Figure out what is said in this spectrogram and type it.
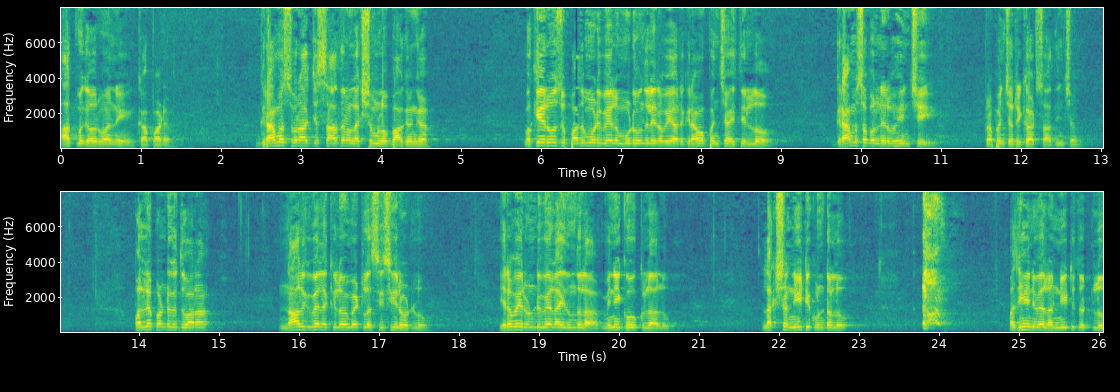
ఆత్మగౌరవాన్ని కాపాడాం. గ్రామ స్వరాజ్య సాధన లక్ష్యంలో భాగంగా ఒకే రోజు పదమూడు వేల మూడు వందల ఇరవై ఆరు గ్రామ పంచాయతీల్లో గ్రామ సభలు నిర్వహించి ప్రపంచ రికార్డు సాధించాం. పల్లె పండుగ ద్వారా నాలుగు వేల కిలోమీటర్ల సిసి రోడ్లు ఇరవై రెండు వేల ఐదు వందల మినీ గోకులాలు లక్ష నీటి కుంటలు పదిహేను వేల నీటి తొట్లు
